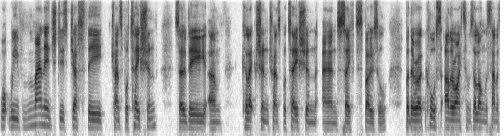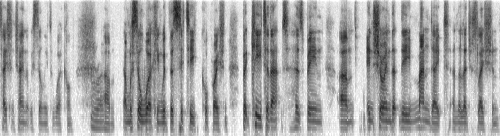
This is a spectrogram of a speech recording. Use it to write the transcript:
what we've managed is just the transportation, so the um, collection, transportation, and safe disposal. But there are, of course, other items along the sanitation chain that we still need to work on. Right. Um, and we're still working with the city corporation. But key to that has been um, ensuring that the mandate and the legislation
